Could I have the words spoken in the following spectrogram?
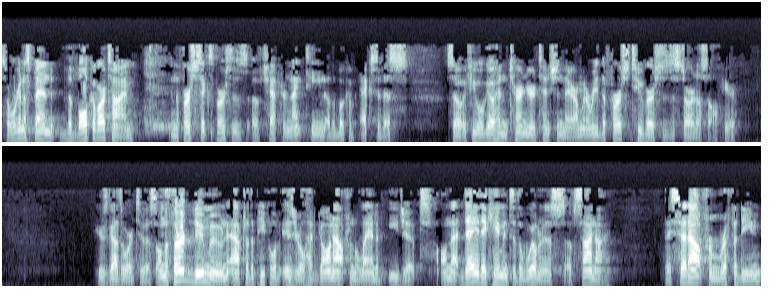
So we're going to spend the bulk of our time in the first six verses of chapter 19 of the book of Exodus. So if you will go ahead and turn your attention there, I'm going to read the first two verses to start us off here. Here's God's word to us. On the third new moon, after the people of Israel had gone out from the land of Egypt, on that day they came into the wilderness of Sinai. They set out from Rephidim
